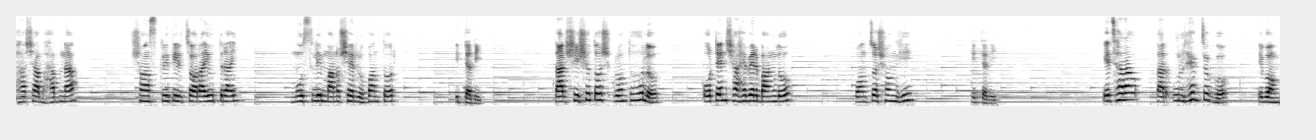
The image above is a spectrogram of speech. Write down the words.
ভাষা ভাবনা, সংস্কৃতির চড়াই উতরাই, মুসলিম মানুষের রূপান্তর ইত্যাদি। তার শিশুতোষ গ্রন্থ হল ওটেন সাহেবের বাংলো পঞ্চসঙ্গী ইত্যাদি। এছাড়াও তার উল্লেখযোগ্য এবং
